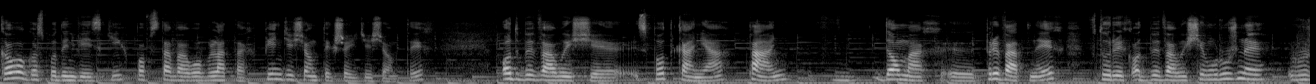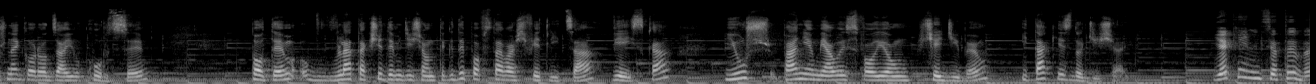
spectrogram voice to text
Koło Gospodyń Wiejskich powstawało w latach 50., 60. Odbywały się spotkania pań w domach y, prywatnych, w których odbywały się różne, różnego rodzaju kursy. Potem w latach 70., gdy powstała świetlica wiejska, już panie miały swoją siedzibę i tak jest do dzisiaj. Jakie inicjatywy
